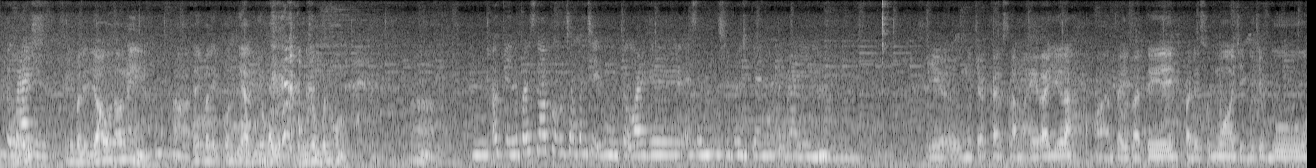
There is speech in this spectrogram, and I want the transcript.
Untuk beraya. Saya balik jauh tahun ni. Ha, saya balik Pontian Johor, ujung benua. Ha. Hmm, Okey, lepas tu apa ucapan cikgu untuk warga SMK Sri Perhentian untuk beraya ni? Saya mengucapkan selamat Hari Raya lah Maaf Zahir Batin kepada semua cikgu-cikgu,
